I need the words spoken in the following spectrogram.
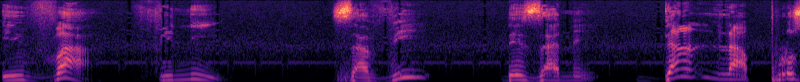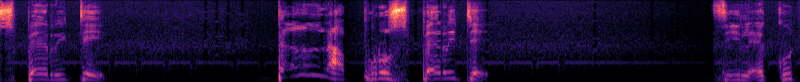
il va finir sa vie des années dans la prospérité. Dans la prospérité. S'il écoute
